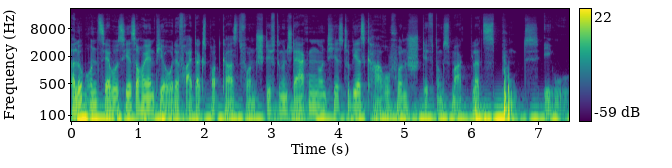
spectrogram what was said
Hallo und Servus, hier ist Ahoy NPO, der Freitagspodcast von Stiftungen stärken und hier ist Tobias Caro von Stiftungsmarktplatz.eu.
